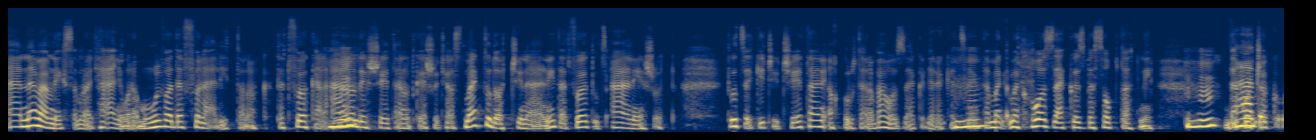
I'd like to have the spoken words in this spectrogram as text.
nem emlékszem rá, hogy hány óra múlva, de fölállítanak. Tehát föl kell állnod, uh-huh. és sétálnod kell, és hogyha azt meg tudod csinálni, tehát föl tudsz állni, és ott tudsz egy kicsit sétálni, akkor utána behozzák a gyereket uh-huh. szerintem, meg, meg hozzák közbe szoptatni. Uh-huh. De hát, csak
